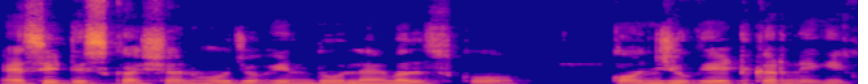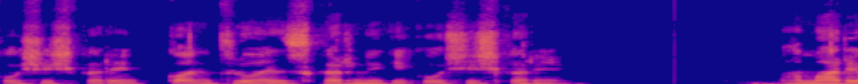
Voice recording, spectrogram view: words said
ऐसी डिस्कशन हो जो इन दो लेवल्स को कॉन्जुगेट करने की कोशिश करें कॉन्फ्लुएंस करने की कोशिश करें। हमारे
